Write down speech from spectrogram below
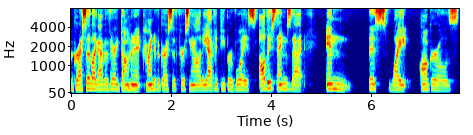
aggressive, like I have a very dominant kind of aggressive personality. I have a deeper voice. All these things that in this white all girls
